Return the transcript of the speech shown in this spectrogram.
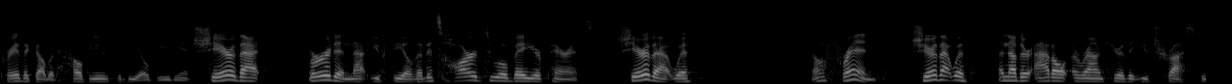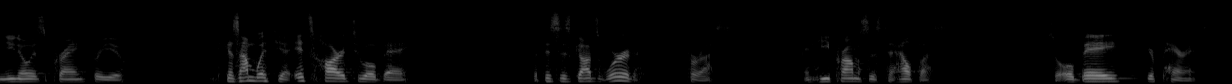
Pray that God would help you to be obedient. Share that burden that you feel, that it's hard to obey your parents. Share that with you know, a friend. Share that with another adult around here that you trust and you know is praying for you. Because I'm with you. It's hard to obey. But this is God's word for us, and He promises to help us. So obey your parents.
